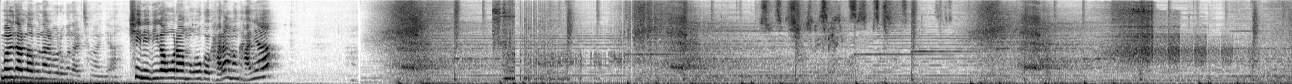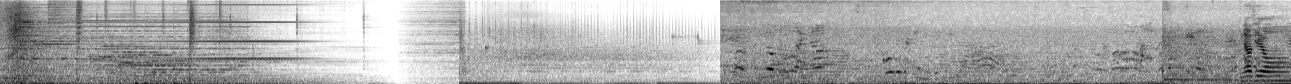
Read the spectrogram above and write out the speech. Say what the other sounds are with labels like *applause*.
뭘 달라고 날 부르고 날 청하냐 신이 네가 오라면 오고 가라면 가냐? 안녕하세요.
